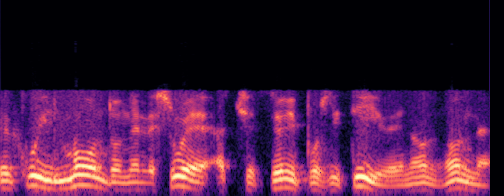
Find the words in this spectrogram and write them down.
per cui il mondo nelle sue accezioni positive, no? non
